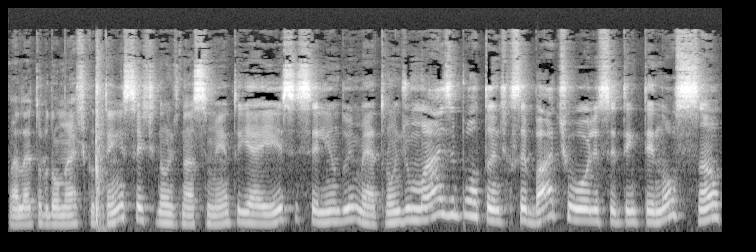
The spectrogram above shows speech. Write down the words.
O eletrodoméstico tem certidão de nascimento e é esse selinho do Inmetro, onde o mais importante que você bate o olho, você tem que ter noção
